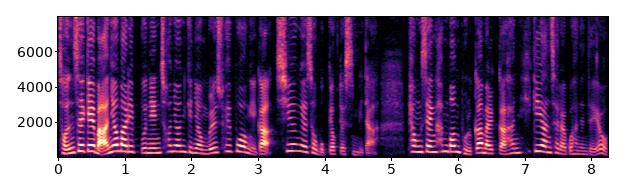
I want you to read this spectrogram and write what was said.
전 세계 만여 마리뿐인 천연기념물 쇠부엉이가 시흥에서 목격됐습니다. 평생 한 번 볼까 말까 한 희귀한 새라고 하는데요.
